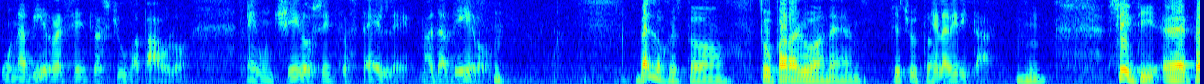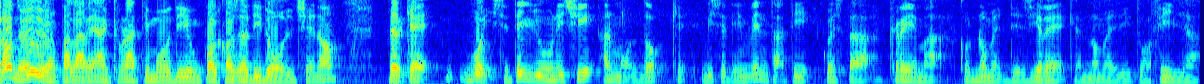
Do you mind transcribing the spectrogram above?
una birra senza schiuma, Paolo, è un cielo senza stelle, ma davvero. Bello questo tuo paragone piaciuto? È la verità. Mm-hmm. Senti, eh, però noi dobbiamo parlare anche un attimo di un qualcosa di dolce, no? Perché voi siete gli unici al mondo che vi siete inventati questa crema col nome Desiree, che è il nome di tua figlia,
